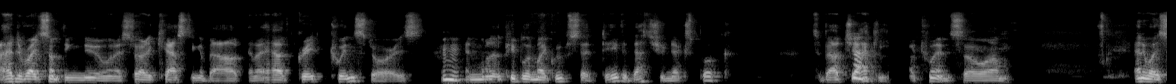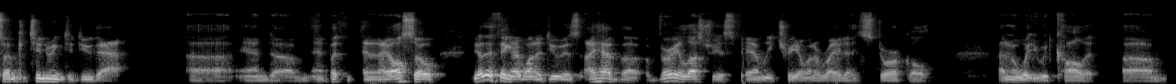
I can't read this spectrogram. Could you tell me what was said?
I had to write something new and I started casting about and I have great twin stories. Mm-hmm. And one of the people in my group said, David, that's your next book. It's about Jackie, yeah. my twin. So um, anyway, so I'm continuing to do that. Uh, and, um, and, but, and I also, the other thing I want to do is I have a, a, very illustrious family tree. I want to write a historical, I don't know what you would call it, um,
